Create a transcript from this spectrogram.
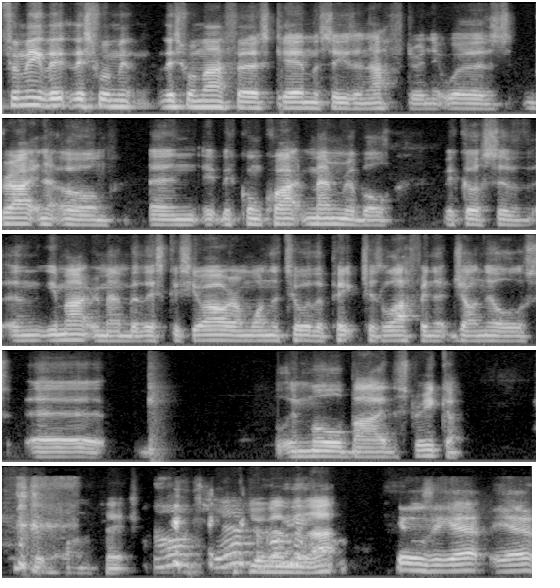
for me, this was my- this was my first game the season after, and it was Brighton at home, and it became quite memorable because of, and you might remember this because you are on one or two of the pictures laughing at John Hills uh, getting mauled by the streaker. on the pitch. Oh, yeah. Do you remember that? Hilsey, yeah, yeah,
